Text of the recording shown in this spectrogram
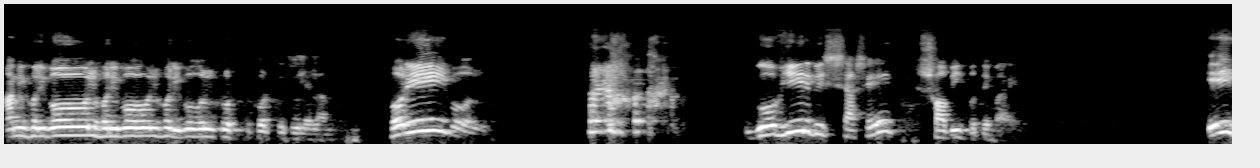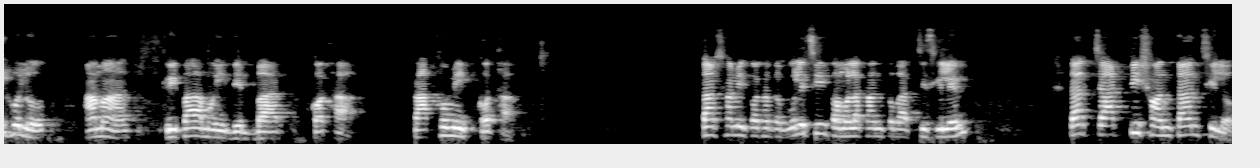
আমি হরিবোল হরিবোল হরিবোল করতে করতে চলে এলাম। হরি বল, গভীর বিশ্বাসে সবই হতে পারে। এই হলো আমার কৃপাময়ী দেববার কথা, প্রাথমিক কথা। তার স্বামীর কথা তো বলেছি, কমলাকান্ত বাচ্চি ছিলেন। তার চারটি সন্তান ছিল।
